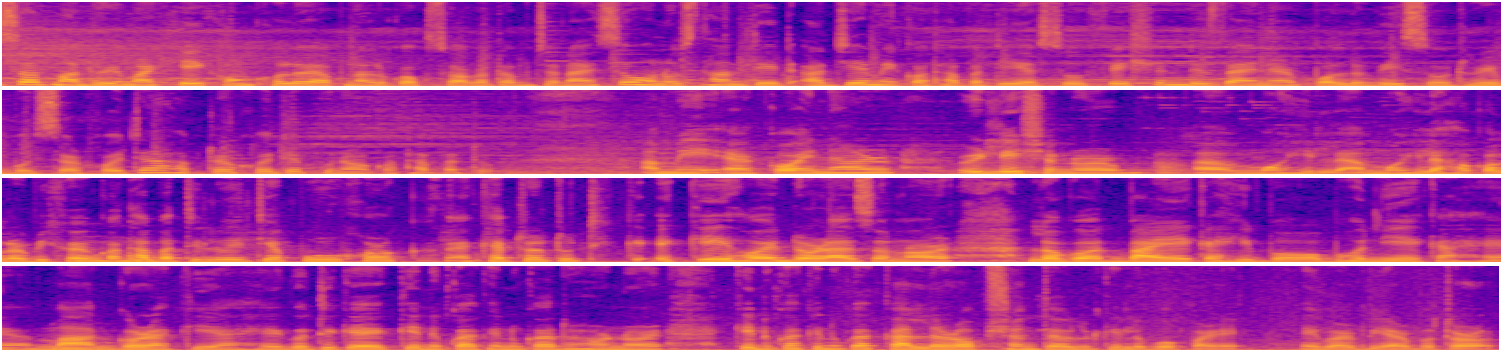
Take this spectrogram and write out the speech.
পিছত মাধুৰীমাৰ শেষ অংশলৈ আপোনালোকক স্বাগতম জনাইছোঁ। অনুষ্ঠানটিত আজি আমি কথা পাতি আছোঁ ফেশ্বন ডিজাইনাৰ পল্লৱী চৌধুৰী বৈশ্যৰ সৈতে। আহকতৰ সৈতে পুনৰ কথা পাতোঁ। আমি কইনাৰ ৰিলেশ্যনৰ মহিলা মহিলাসকলৰ বিষয়ে কথা পাতিলোঁ। এতিয়া পুৰুষৰ ক্ষেত্ৰতো ঠিক একেই হয় দৰাজনৰ লগত বায়েক আহিব ভনীয়েক আহে মাকগৰাকী আহে গতিকে কেনেকুৱা কেনেকুৱা ধৰণৰ কেনেকুৱা কেনেকুৱা কালাৰ অপশ্যন তেওঁলোকে ল'ব পাৰে এইবাৰ বিয়াৰ বতৰত?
